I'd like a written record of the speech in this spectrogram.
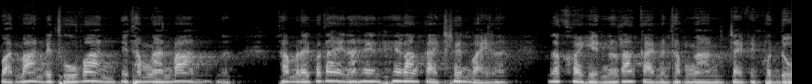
กวาดบ้านไปถูบ้านไปทำงานบ้านนะทำอะไรก็ได้นะให้ให้ร่างกายเคลื่อนไหวแล้วแล้วคอยเห็นนะร่างกายมันทำงานใจเป็นคนดู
